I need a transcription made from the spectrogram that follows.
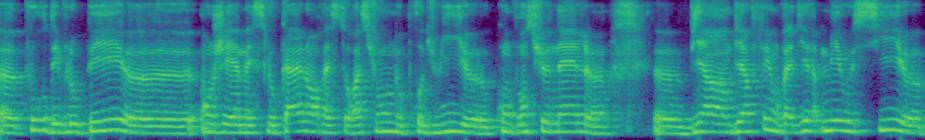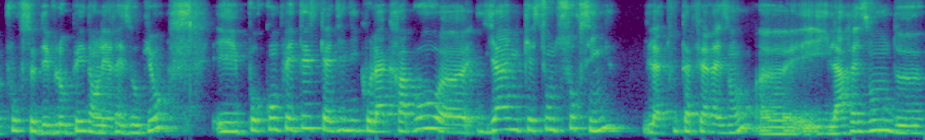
euh, pour développer euh, en GMS local, en restauration, nos produits conventionnels bien, bien faits, on va dire, mais aussi pour se développer dans les réseaux bio. Et pour compléter ce qu'a dit Nicolas Crabeau, il y a une question de sourcing il a tout à fait raison. Euh, et il a raison de,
